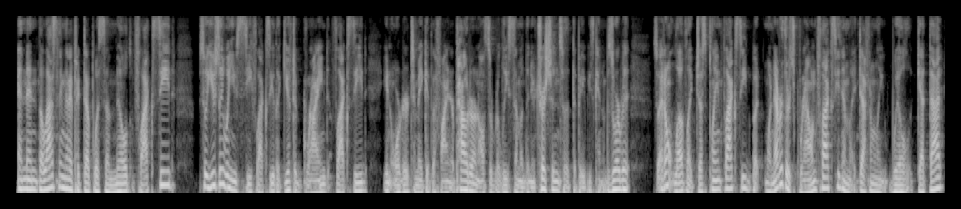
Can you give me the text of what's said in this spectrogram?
And then the last thing that I picked up was some milled flaxseed. So usually when you see flaxseed, like you have to grind flaxseed in order to make it the finer powder and also release some of the nutrition so that the babies can absorb it. So I don't love like just plain flaxseed, but whenever there's ground flaxseed, I definitely will get that.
